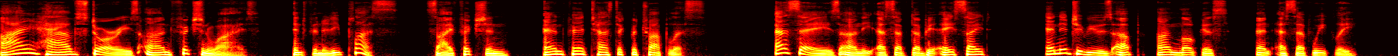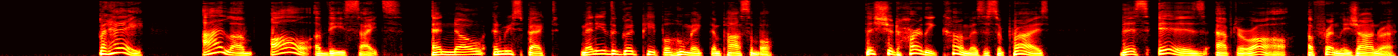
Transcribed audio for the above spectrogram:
I have stories on FictionWise, Infinity Plus, Sci Fiction, and Fantastic Metropolis essays on the SFWA site, and interviews up on Locus and SF Weekly. But hey, I love all of these sites and know and respect many of the good people who make them possible. This should hardly come as a surprise. This is, after all, a friendly genre,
